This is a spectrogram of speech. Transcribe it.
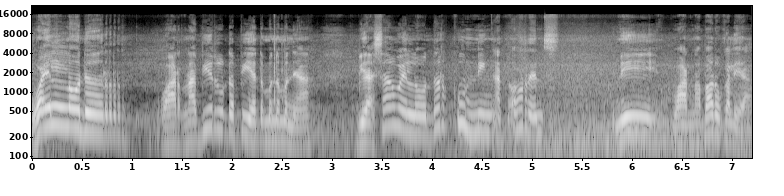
Well loader. Warna biru tapi ya teman-teman ya. Biasa well loader kuning atau orange. Ini warna baru kali ya.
